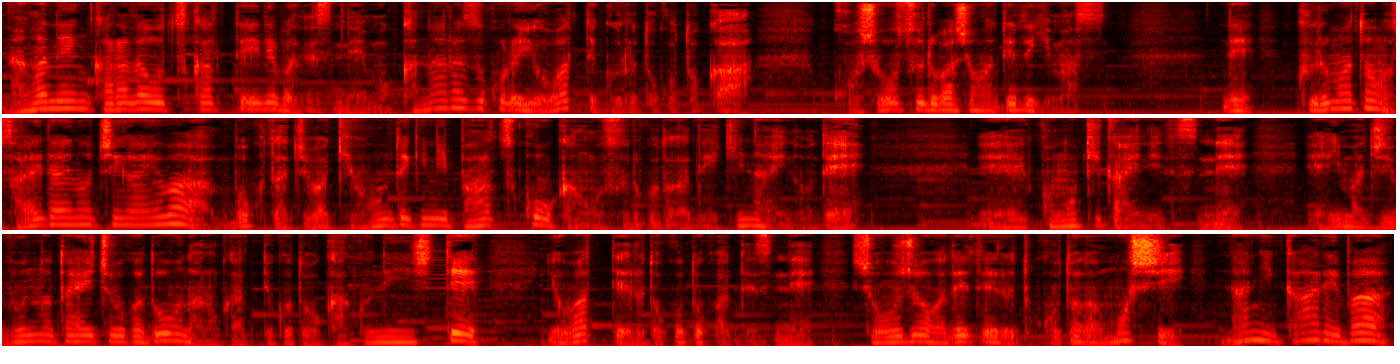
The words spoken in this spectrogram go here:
長年体を使っていればですね、もう必ずこれ弱ってくるとことか、故障する場所が出てきます。で、車との最大の違いは、僕たちは基本的にパーツ交換をすることができないので、えー、この機会にですね、今自分の体調がどうなのかってことを確認して、弱っているとことかですね、症状が出ていることがもし何かあれば、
